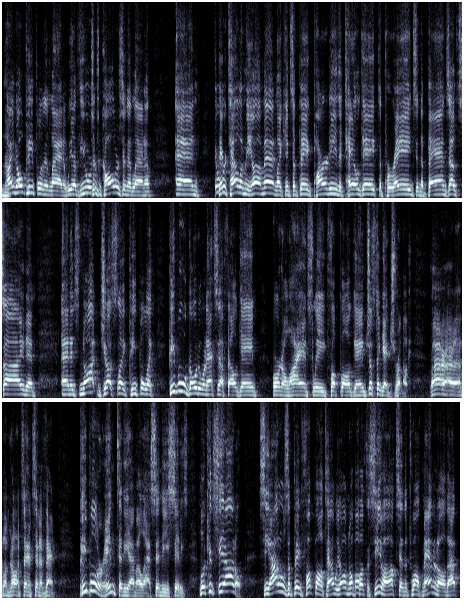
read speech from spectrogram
No. I know people in Atlanta. We have viewers and callers in Atlanta, and they were telling me, "Oh man, like it's a big party, the tailgate, the parades, and the bands outside, and." And it's not just like people like people will go to an XFL game or an Alliance League football game just to get drunk. We'll go and say it's an event. People are into the MLS in these cities. Look at Seattle. Seattle's a big football town. We all know about the Seahawks and the 12th man and all that.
